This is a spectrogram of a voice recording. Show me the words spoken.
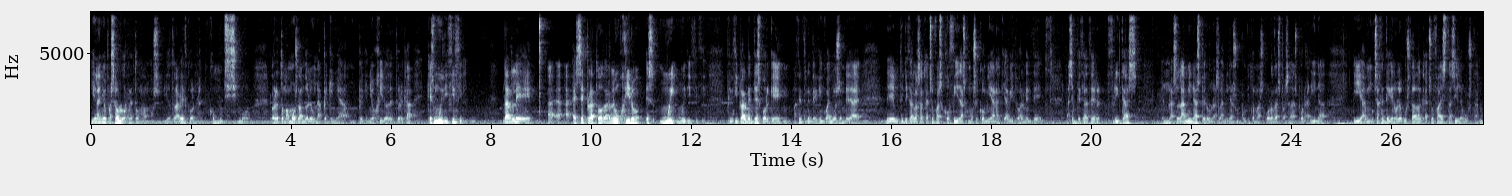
y el año pasado lo retomamos y otra vez con, con, muchísimo lo retomamos dándole una pequeña un pequeño giro de tuerca que es muy difícil darle a, a, ese plato darle un giro es muy muy difícil principalmente es porque hace 35 años en vez de, de utilizar las alcachofas cocidas como se comían aquí habitualmente las empecé a hacer fritas en unas láminas, pero unas láminas un poquito más gordas, pasadas por harina, y a mucha gente que no le gusta la alcachofa, esta sí le gusta, ¿no?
